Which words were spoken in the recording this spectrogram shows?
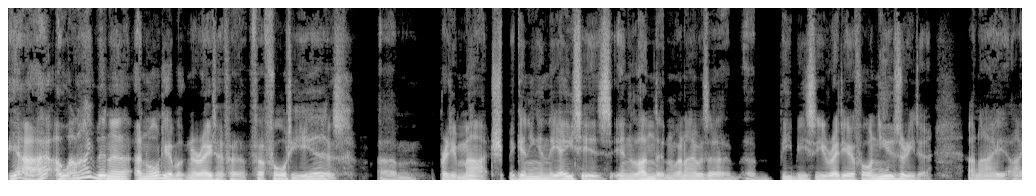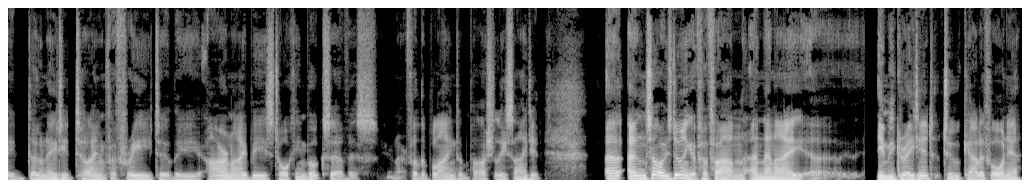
Yeah, well, I've been a, an audiobook narrator for, for 40 years, um, pretty much, beginning in the 80s in London when I was a, a BBC Radio 4 newsreader. And I, I, donated time for free to the RNIB's Talking Book Service you know, for the blind and partially sighted. Uh, and so I was doing it for fun. And then I uh, immigrated to California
